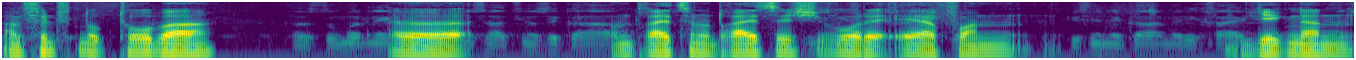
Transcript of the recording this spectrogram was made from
am 5. Oktober äh, um 13.30 Uhr wurde er von Gegnern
